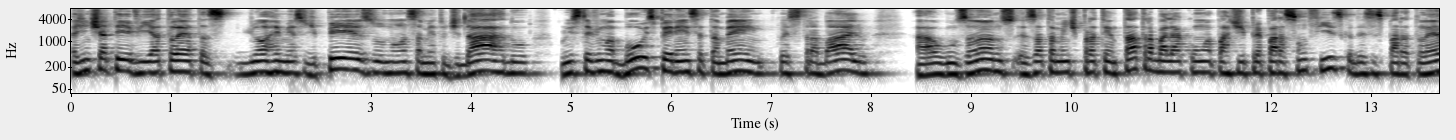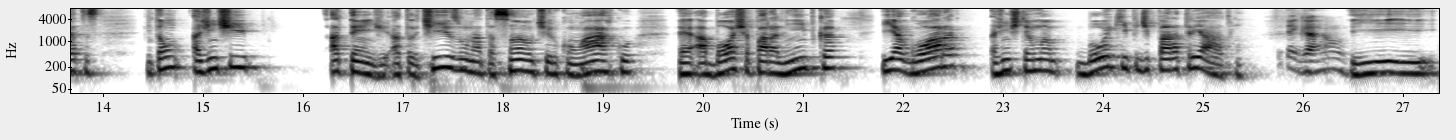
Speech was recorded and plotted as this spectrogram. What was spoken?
a gente já teve atletas no arremesso de peso, no lançamento de dardo. O Luiz teve uma boa experiência também com esse trabalho há alguns anos, exatamente para tentar trabalhar com a parte de preparação física desses paratletas. Então, a gente atende atletismo, natação, tiro com arco, é, a bocha paralímpica e agora a gente tem uma boa equipe de paratriatlo. Que legal. E,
